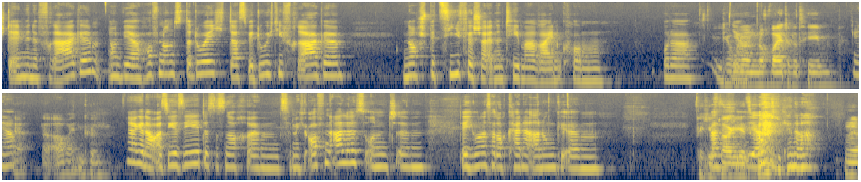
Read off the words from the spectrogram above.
stellen wir eine Frage und wir hoffen uns dadurch, dass wir durch die Frage noch spezifischer in ein Thema reinkommen. Oder, ja, oder noch weitere Themen ja. erarbeiten können. Ja, genau. Also ihr seht, das ist noch ähm, ziemlich offen alles und ähm, der Jonas hat auch keine Ahnung, ähm, welche Frage jetzt ja, kommt. Genau. Ja.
